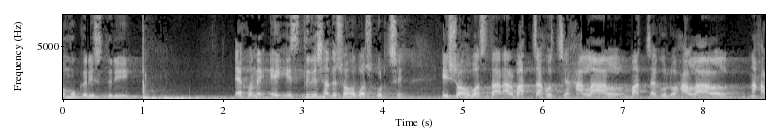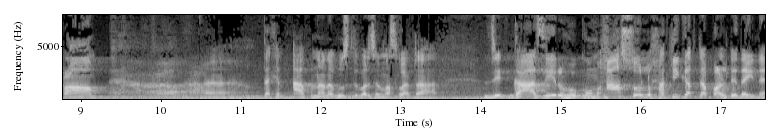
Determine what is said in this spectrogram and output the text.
অমুকের স্ত্রী। এখন এই স্ত্রীর সাথে সহবাস করছে। এই সহবাস তার, আর বাচ্চা হচ্ছে হালাল, বাচ্চাগুলো হালাল না হারাম? দেখেন, আপনারা বুঝতে পারছেন মশলাটা যে কাজীর হুকুম আসল হাকিকাতটা পাল্টে দেয় না।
